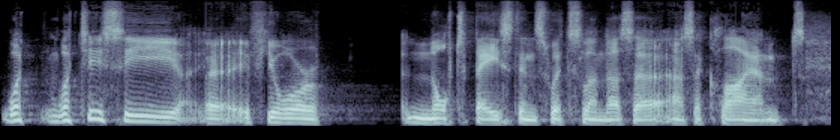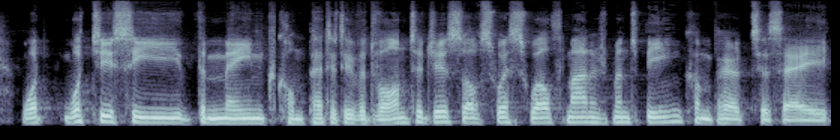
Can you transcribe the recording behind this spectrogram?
what what do you see uh, if you're not based in Switzerland as a as a client? What what do you see the main competitive advantages of Swiss wealth management being compared to say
